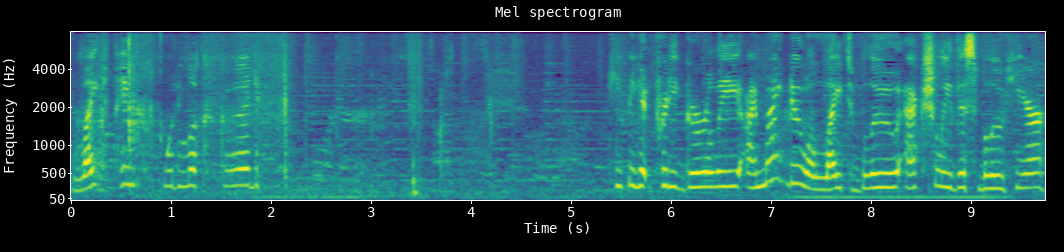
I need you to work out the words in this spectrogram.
Light pink would look good. keeping it pretty girly. I might do a light blue, actually this blue here.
